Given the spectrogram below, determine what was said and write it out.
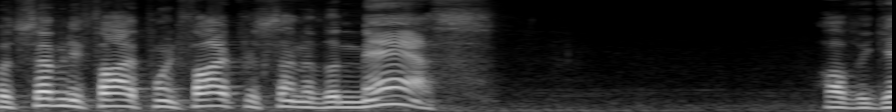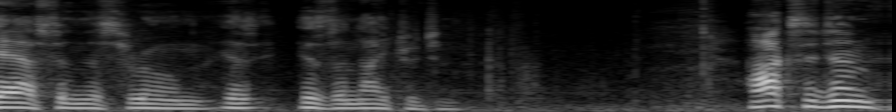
but 75.5% of the mass of the gas in this room is, is the nitrogen. Oxygen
